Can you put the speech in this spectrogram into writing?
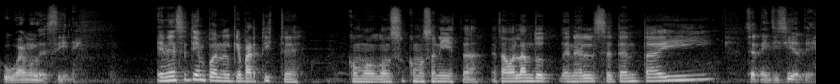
Cubano de Cine. En ese tiempo en el que partiste como, como sonista, estamos hablando en el 70 y... 77.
